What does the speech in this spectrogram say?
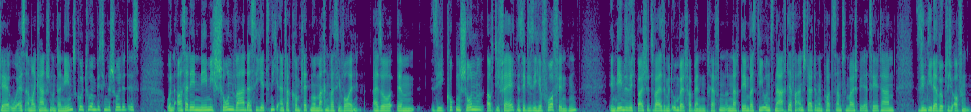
der US-amerikanischen Unternehmenskultur ein bisschen geschuldet ist. Und außerdem nehme ich schon wahr, dass sie jetzt nicht einfach komplett nur machen, was sie wollen. Also ähm, sie gucken schon auf die Verhältnisse, die sie hier vorfinden indem sie sich beispielsweise mit Umweltverbänden treffen. Und nach dem, was die uns nach der Veranstaltung in Potsdam zum Beispiel erzählt haben, sind die da wirklich offen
